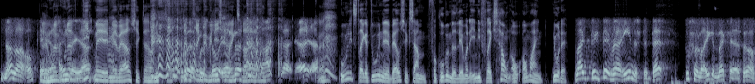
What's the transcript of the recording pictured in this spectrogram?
Nå, nå, okay. Ja, hun er, hun er med vild med, med vejrudsigter, har vi lige fortalt. Derfor tænkte vi, vi lige skulle ringe til dig. Arvid. Ja, ja, ja. Ugenligt strikker du en øh, vejrudsigt sammen for gruppemedlemmerne inde i Frederikshavn og omegn. Nu er det. Nej, det, det er hver eneste dag. Du følger ikke med, kan jeg høre.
